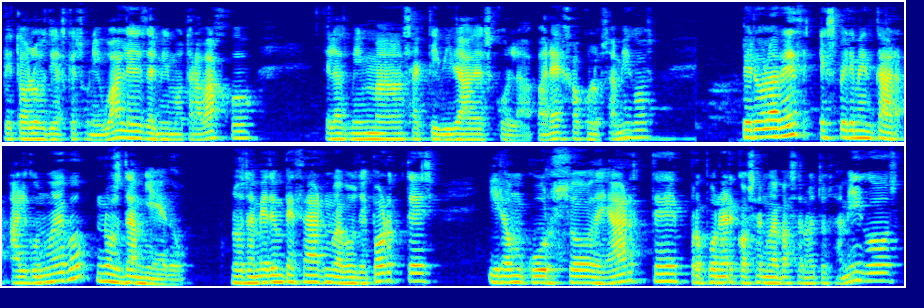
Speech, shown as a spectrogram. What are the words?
de todos los días que son iguales, del mismo trabajo, de las mismas actividades con la pareja o con los amigos, pero a la vez experimentar algo nuevo nos da miedo. Nos da miedo empezar nuevos deportes, ir a un curso de arte, proponer cosas nuevas a nuestros amigos,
